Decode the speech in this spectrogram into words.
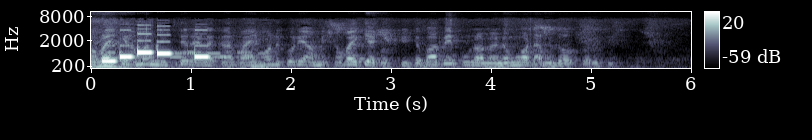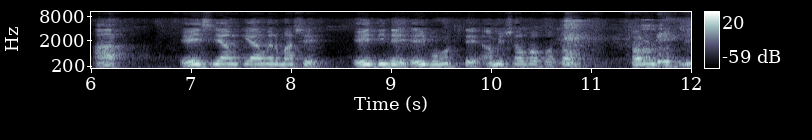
সবাইকে আমার নিজের এলাকার ভাই মনে করে আমি সবাইকে একত্রিতভাবে পুরা নয়নঙ্গাটা আমি দাওয়াত করেছি। আর এই সিয়াম কিয়ামের মাসে এই দিনে এই মুহূর্তে আমি সর্বপ্রথম স্মরণ করছি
